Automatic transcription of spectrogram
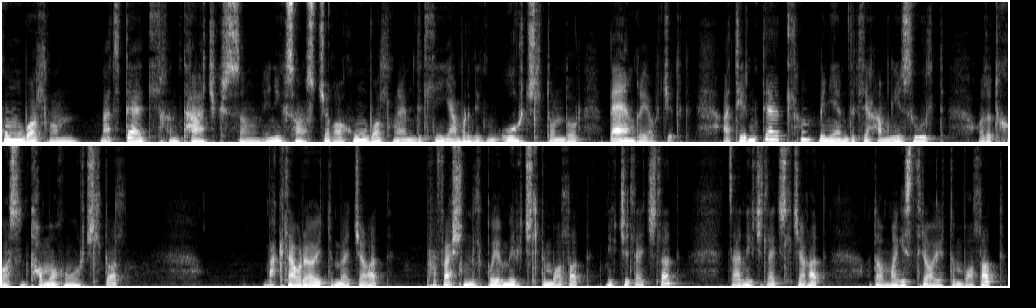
хүн болгон надтай адилхан таач гисэн энийг сонсож байгаа хүн болгон амьдралын ямар нэгэн өөрчлөлт дундуур байнга явж идэг. А тэрнтэй адилхан миний амьдралын хамгийн сүүлд одоо тохиосон томоохон өөрчлөлт бол бакалаврын оюутан байжгаад профешнл буюу мэрэгчлэн болоод нэг жил ажиллаад за нэг жил ажиллаж агаад одоо магистрийн оюутан болоод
